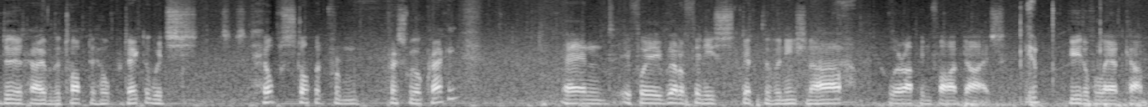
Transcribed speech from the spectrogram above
dirt over the top to help protect it, which helps stop it from press wheel cracking. And if we've got a finished depth of an inch and a half, we're up in five days. Yep. Beautiful outcome.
